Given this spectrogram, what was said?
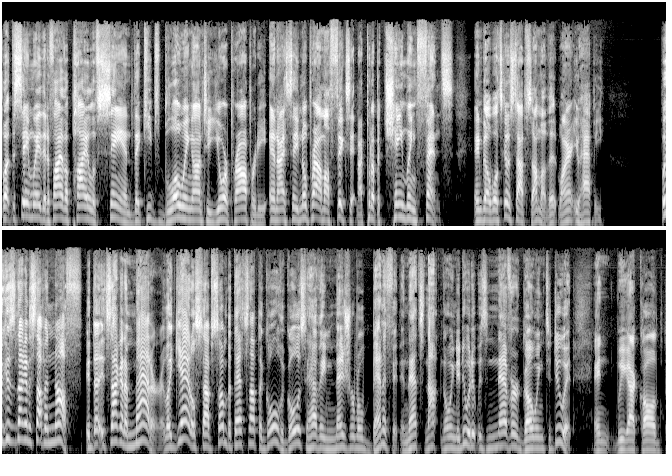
But the same way that if I have a pile of sand that keeps blowing onto your property and I say, no problem, I'll fix it, and I put up a chain link fence and go, well, it's going to stop some of it. Why aren't you happy? Because it's not going to stop enough. It, it's not going to matter. Like, yeah, it'll stop some, but that's not the goal. The goal is to have a measurable benefit, and that's not going to do it. It was never going to do it. And we got called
